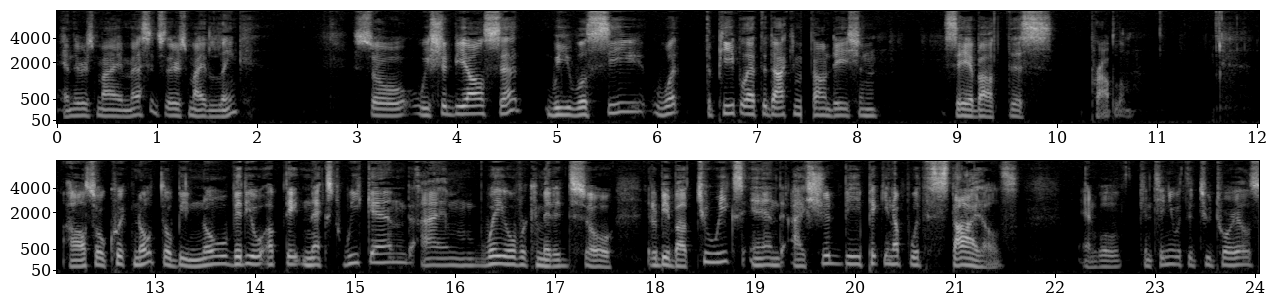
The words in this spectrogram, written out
And there's my message, there's my link. So we should be all set. We will see what the people at the Document Foundation say about this problem. Also, quick note there'll be no video update next weekend. I'm way overcommitted, so it'll be about two weeks, and I should be picking up with styles and we'll continue with the tutorials.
